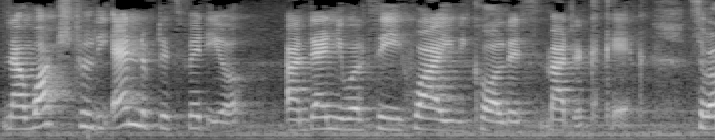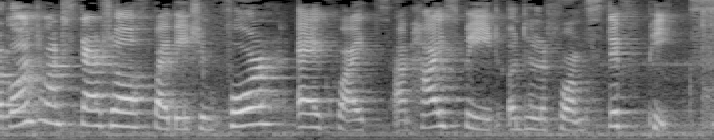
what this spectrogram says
Now watch till the end of this video, and then you will see why we call this magic cake. So we're going to want to start off by beating four egg whites on high speed until it forms stiff peaks.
